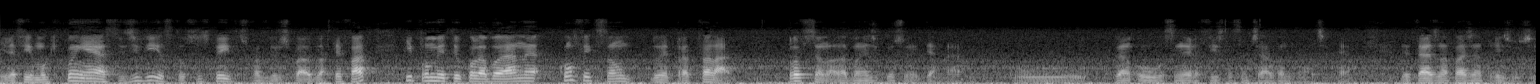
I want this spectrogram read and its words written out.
Ele afirmou que conhece de vista o suspeito de fazer o disparo do artefato e prometeu colaborar na confecção do retrato falado. Profissional da Band continua internado. O, o cinegrafista Santiago Andrade. É. Detalhes na página 3 do dia.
